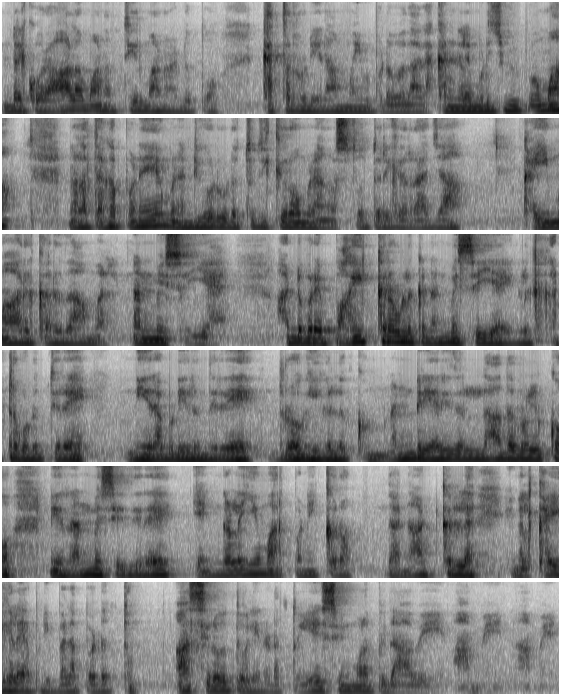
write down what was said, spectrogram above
இன்றைக்கு ஒரு ஆழமான தீர்மானம் எடுப்போம். கத்தருடைய நாம் மயமப்படுவதாக கண்களை முடிச்சு வைப்போமா? நல்ல தகப்பனே நன்றியோடு கூட துதிக்கிறோம். நாங்கள் ஸ்தோத்தரிக்கிற ராஜா. கைமாறு கருதாமல் நன்மை செய்ய. ஆண்டவரை பகைக்கிறவர்களுக்கு நன்மை செய்ய எங்களுக்கு கற்றுக் கொடுத்துரே. நீர் அப்படி இருந்திரே. துரோகிகளுக்கும் நன்றி அறிதல் இல்லாதவர்களுக்கும் நீர் நன்மை செய்திரே. எங்களையும் அர்ப்பணிக்கிறோம். இந்த நாட்களில் எங்கள் கைகளை அப்படி பலப்படுத்தும். ஆசீர்வாதத்தோழி நடத்தும். இயேசுவின் மூலம் பிதாவே. ஆமேன் ஆமேன்.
